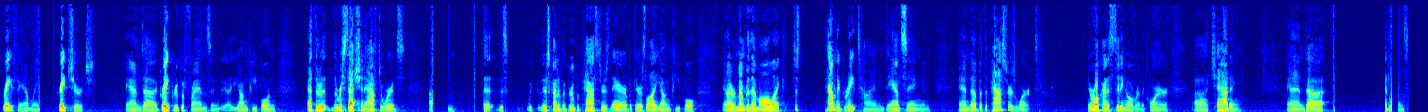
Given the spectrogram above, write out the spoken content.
great family, great church, and uh, great group of friends and uh, young people. And at the the reception afterwards, um, the, this we, there's kind of a group of pastors there, but there's a lot of young people, and I remember them all like just having a great time and dancing and and uh, but the pastors weren't. They were all kind of sitting over in the corner, uh, chatting, and uh, headlines.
